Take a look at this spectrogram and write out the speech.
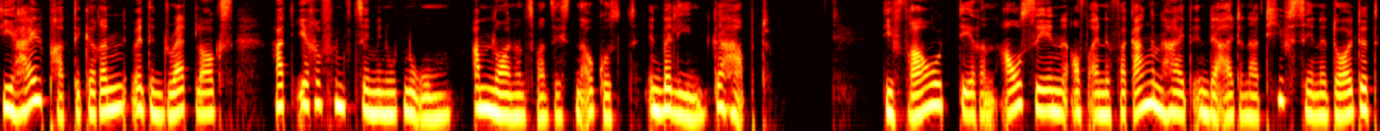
die Heilpraktikerin mit den Dreadlocks, hat ihre 15 Minuten Ruhm am 29. August in Berlin gehabt. Die Frau, deren Aussehen auf eine Vergangenheit in der Alternativszene deutet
